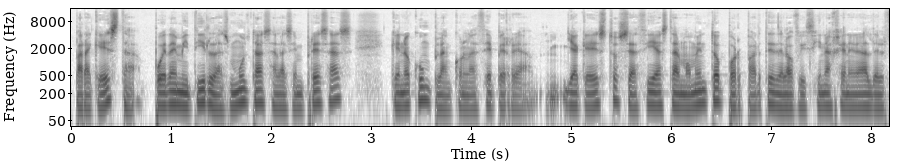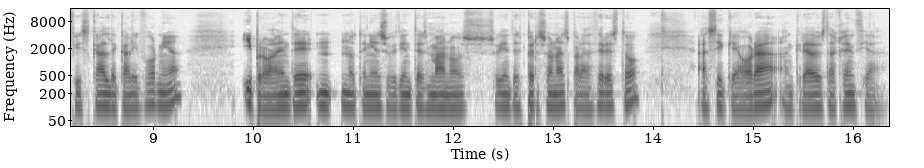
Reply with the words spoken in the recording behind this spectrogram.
para que ésta pueda emitir las multas a las empresas que no cumplan con la CPRA, ya que esto se hacía hasta el momento por parte de la Oficina General del Fiscal de California y probablemente no tenían suficientes manos, suficientes personas para hacer esto. Así que ahora han creado esta agencia.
